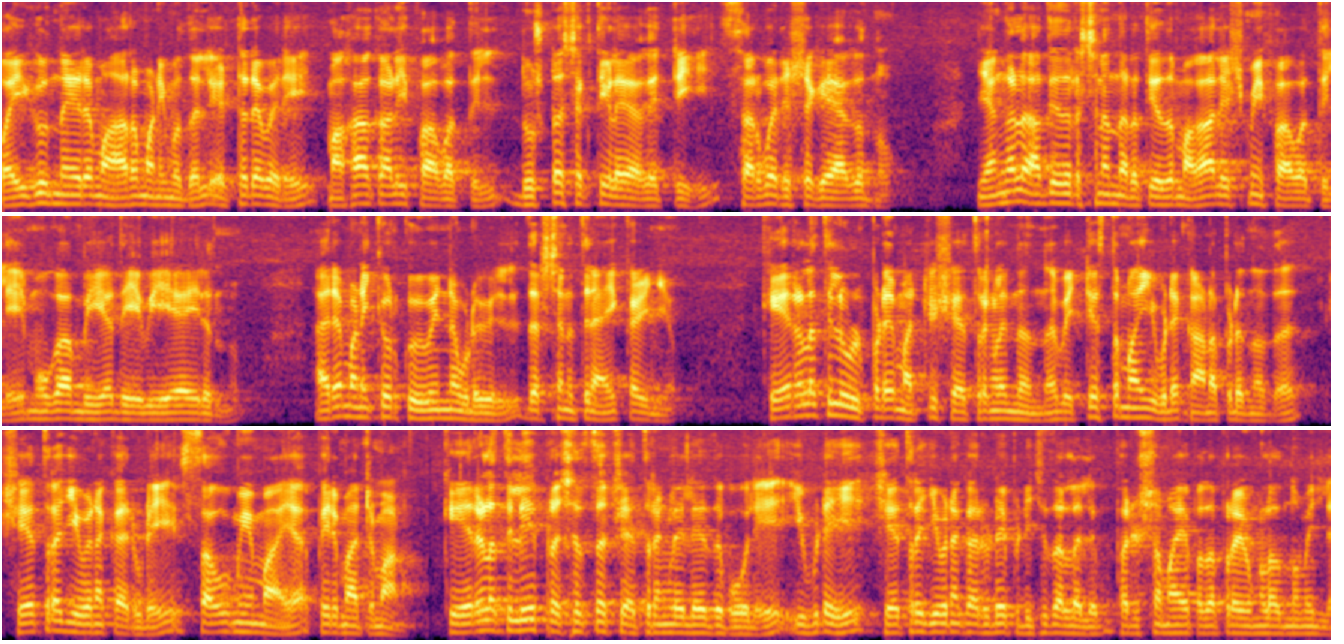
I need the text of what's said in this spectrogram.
വൈകുന്നേരം ആറ് മണി മുതൽ എട്ടര വരെ മഹാകാളി ഭാവത്തിൽ ദുഷ്ടശക്തികളെ അകറ്റി സർവരക്ഷകയാകുന്നു. ഞങ്ങൾ ആദ്യ ദർശനം നടത്തിയത് മഹാലക്ഷ്മി ഭാവത്തിലെ മൂകാംബിക ദേവിയായിരുന്നു അരമണിക്കൂർ ക്യൂവിനൊടുവിൽ ദർശനത്തിനായി കഴിഞ്ഞു. കേരളത്തിൽ ഉൾപ്പെടെ മറ്റ് ക്ഷേത്രങ്ങളിൽ നിന്ന് വ്യത്യസ്തമായി ഇവിടെ കാണപ്പെടുന്നത് ക്ഷേത്ര ജീവനക്കാരുടെ സൗമ്യമായ പെരുമാറ്റമാണ്. കേരളത്തിലെ പ്രശസ്ത ക്ഷേത്രങ്ങളിലേതുപോലെ ഇവിടെ ക്ഷേത്ര ജീവനക്കാരുടെ പിടിച്ചുതള്ളലും പരുഷമായ പദപ്രയോഗങ്ങളൊന്നുമില്ല.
